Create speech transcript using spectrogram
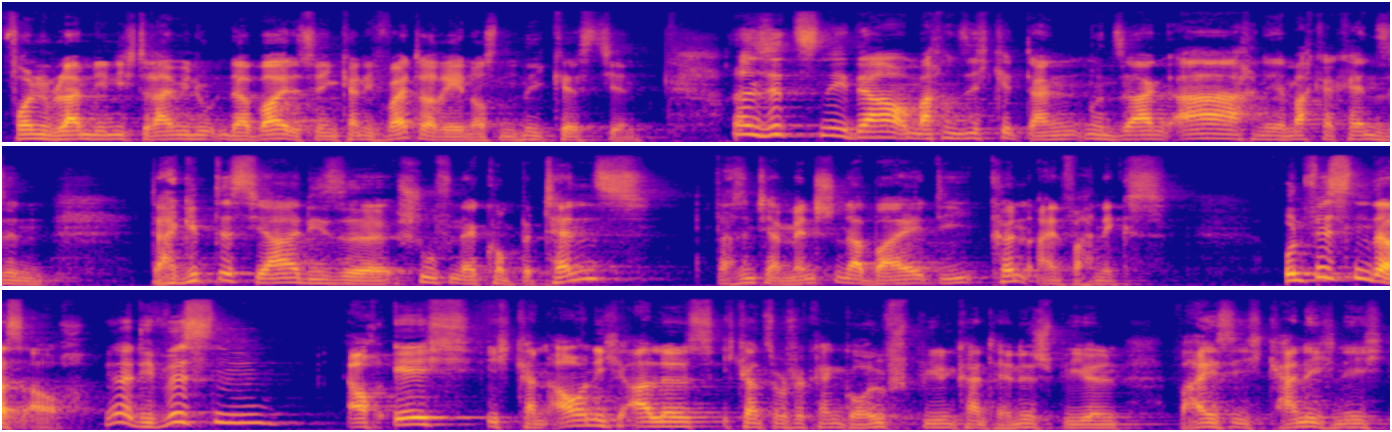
Vor allem bleiben die nicht drei Minuten dabei, deswegen kann ich weiterreden aus dem Nähkästchen. Und dann sitzen die da und machen sich Gedanken und sagen, ach nee, macht gar keinen Sinn. Da gibt es ja diese Stufen der Kompetenz. Da sind ja Menschen dabei, die können einfach nichts. Und wissen das auch. Ja, die wissen, auch ich, ich kann auch nicht alles. Ich kann zum Beispiel kein Golf spielen, kein Tennis spielen. Weiß ich, kann ich nicht.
